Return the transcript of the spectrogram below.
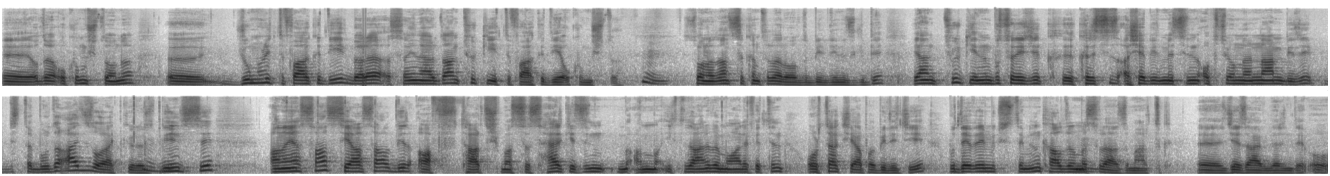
E, o da okumuştu onu. E, Cumhur İttifakı değil, bir ara Sayın Erdoğan Türkiye İttifakı diye okumuştu. Sonradan sıkıntılar oldu bildiğiniz gibi. Yani Türkiye'nin bu süreci krizsiz aşabilmesinin opsiyonlarından biri biz de burada aciz olarak görüyoruz. Birincisi anayasal siyasal bir af tartışmasız herkesin iktidarı ve muhalefetin ortak şey yapabileceği bu devrimlik sisteminin kaldırılması lazım artık e, cezaevlerinde o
